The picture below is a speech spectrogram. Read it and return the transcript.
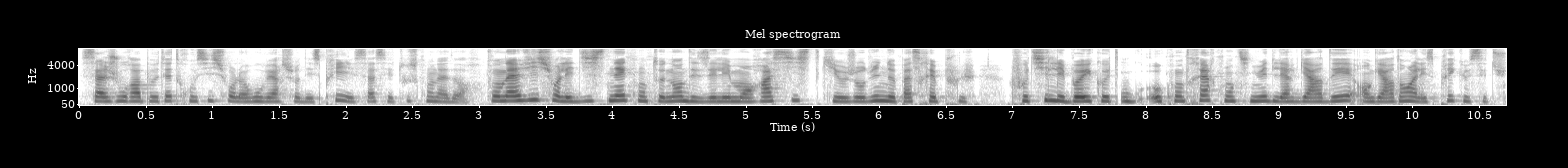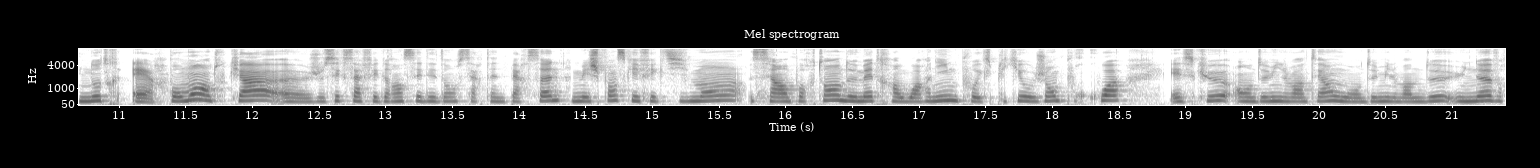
ça jouera peut-être aussi sur leur ouverture d'esprit. Et ça, c'est tout ce qu'on adore. Ton avis sur les Disney contenant des éléments racistes qui aujourd'hui ne passeraient plus? Faut-il les boycotter ou au contraire continuer de les regarder en gardant à l'esprit que c'est une autre ère? Pour moi, en tout cas, euh, je sais que ça fait grincer des dents certaines personnes, mais je pense qu'effectivement, c'est important de mettre un warning pour expliquer aux gens pourquoi est-ce que en 2021 ou en 2022, une œuvre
